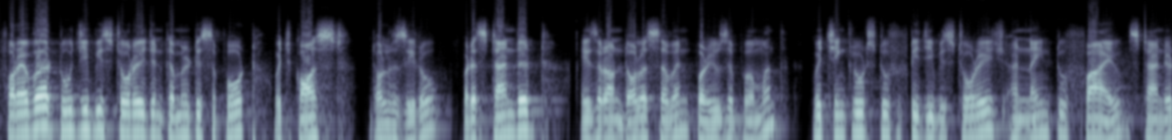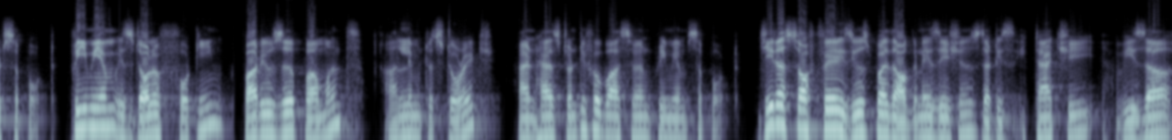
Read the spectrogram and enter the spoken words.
forever 2 GB storage and community support which cost $0, but a standard is around $7 per user per month, which includes 250 GB storage and 9 to 5 standard support. Premium is 14 per user per month, unlimited storage, and has 24 bar 7 premium support. Jira software is used by the organizations that is Hitachi, Visa,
